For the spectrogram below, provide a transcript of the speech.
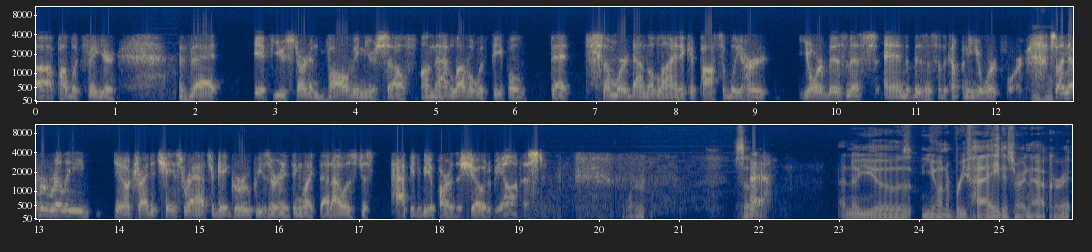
uh, public figure, that if you start involving yourself on that level with people, that somewhere down the line it could possibly hurt your business and the business of the company you work for. Mhm. So I never really, you know, tried to chase rats or get groupies or anything like that. I was just happy to be a part of the show, to be honest. Word. So Yeah. I know you you're on a brief hiatus right now, correct?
